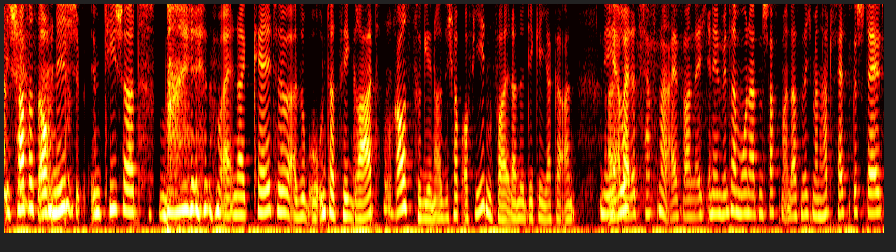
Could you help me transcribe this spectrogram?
ich schaffe es auch nicht, im T-Shirt bei, bei einer Kälte, also unter 10 Grad, rauszugehen. Also ich habe auf jeden Fall da eine dicke Jacke an. Nee, also, aber das schafft man einfach nicht. In den Wintermonaten schafft man das nicht. Man hat festgestellt,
